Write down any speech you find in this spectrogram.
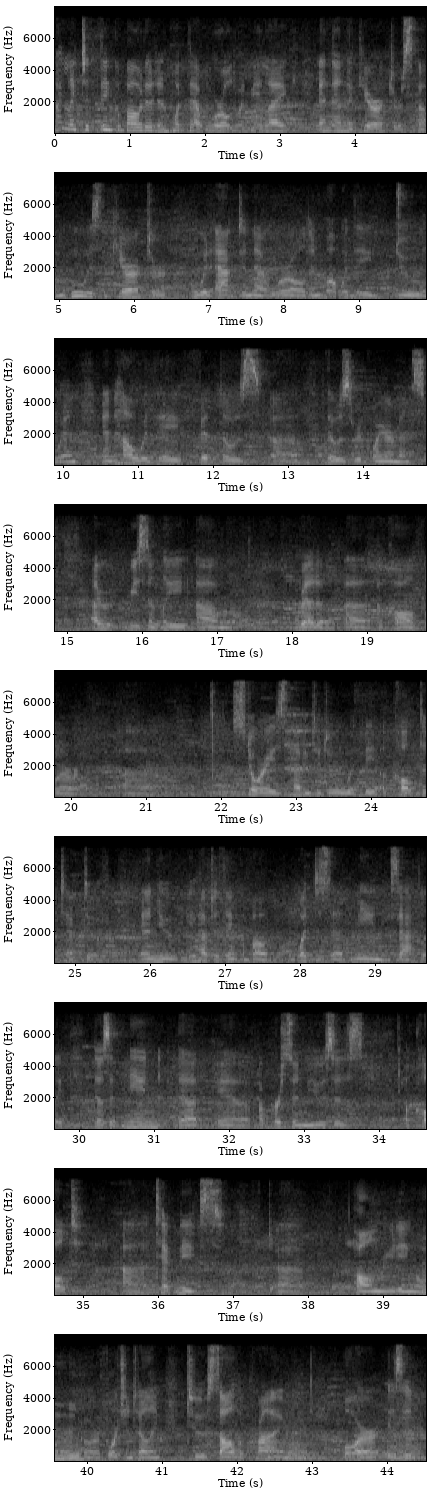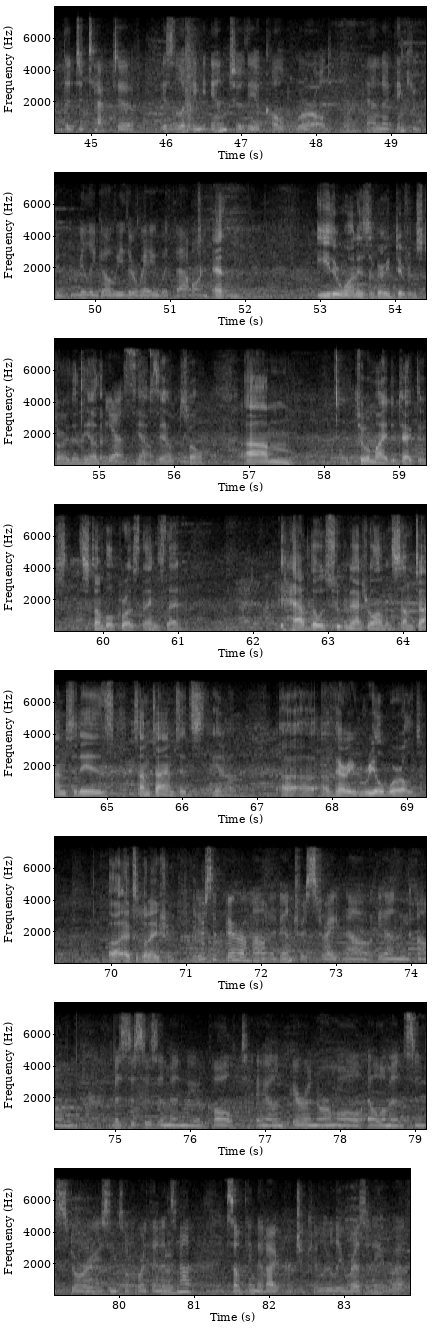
I like to think about it and what that world would be like, and then the characters come. Who is the character who would act in that world, and what would they do, and and how would they fit those uh, those requirements? I recently um, read a, a, a, call for uh, stories having to do with the occult detective, and you you have to think about what does that mean exactly. Does it mean that a, a person uses occult uh, techniques, uh, palm reading or, mm-hmm. or fortune telling, to solve a crime? Or is it the detective is looking into the occult world? Right. And I think you could really go either way with that one. And either one is a very different story than the other. Yes, yeah, absolutely. Yeah. So, um, two of my detectives stumble across things that have those supernatural elements. Sometimes it is, sometimes it's you know a, a very real world uh, explanation. There's know. a fair amount of interest right now in um, mysticism and the occult and paranormal elements in stories and so forth, and yeah. it's not something that I particularly resonate with,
